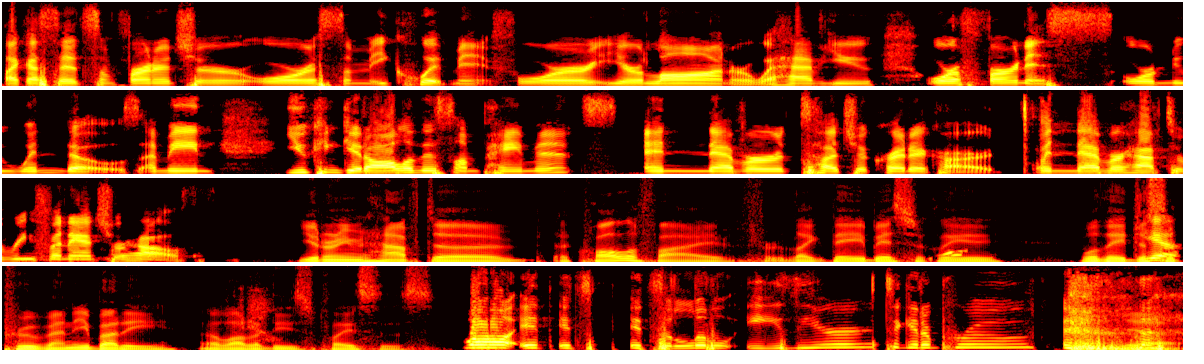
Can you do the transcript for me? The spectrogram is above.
like I said, some furniture or some equipment for your lawn or what have you, or a furnace or new windows. I mean, you can get all of this on payments and never touch a credit card and never have to refinance your house. You don't even have to uh, qualify for like they basically Will they just yeah. approve anybody? A lot of these places. Well, it, it's it's a little easier to get approved, yeah.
